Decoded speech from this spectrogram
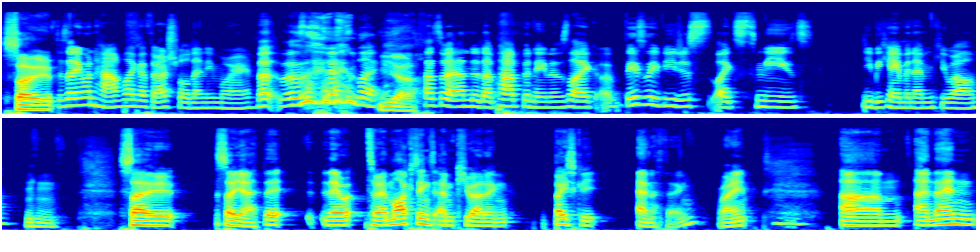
So Does anyone have like a threshold anymore? That, that's like yeah, that's what ended up happening. Is like uh, basically if you just like sneeze, you became an MQL. hmm So so yeah, they they were so marketing to MQLing basically anything, right? Um, and then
